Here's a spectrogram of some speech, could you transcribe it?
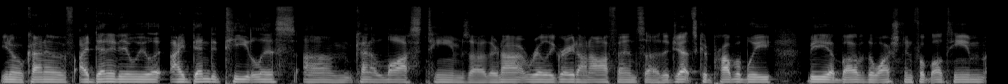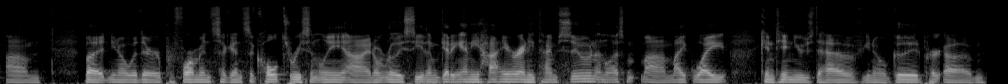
you know, kind of identity identityless, um, kind of lost teams. Uh, they're not really great on offense. Uh, the Jets could probably be above the Washington football team. Um, but you know, with their performance against the Colts recently, I don't really see them getting any higher anytime soon, unless uh, Mike White continues to have you know good um,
